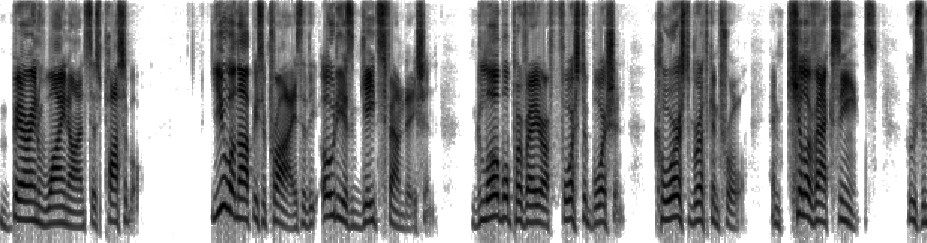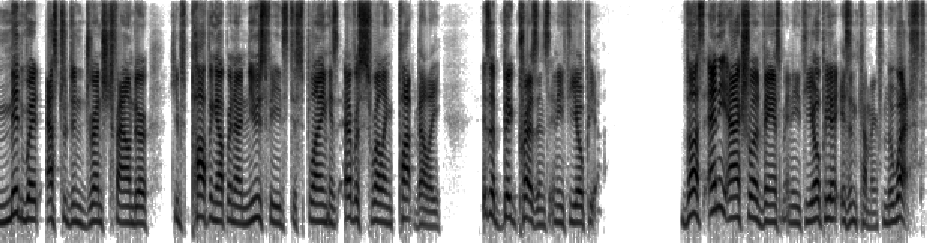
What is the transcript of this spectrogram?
barren wine-ons as possible. You will not be surprised that the odious Gates Foundation global purveyor of forced abortion, coerced birth control, and killer vaccines, whose midwit estrogen drenched founder keeps popping up in our news feeds displaying his ever swelling potbelly, is a big presence in Ethiopia. Thus, any actual advancement in Ethiopia isn't coming from the West,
